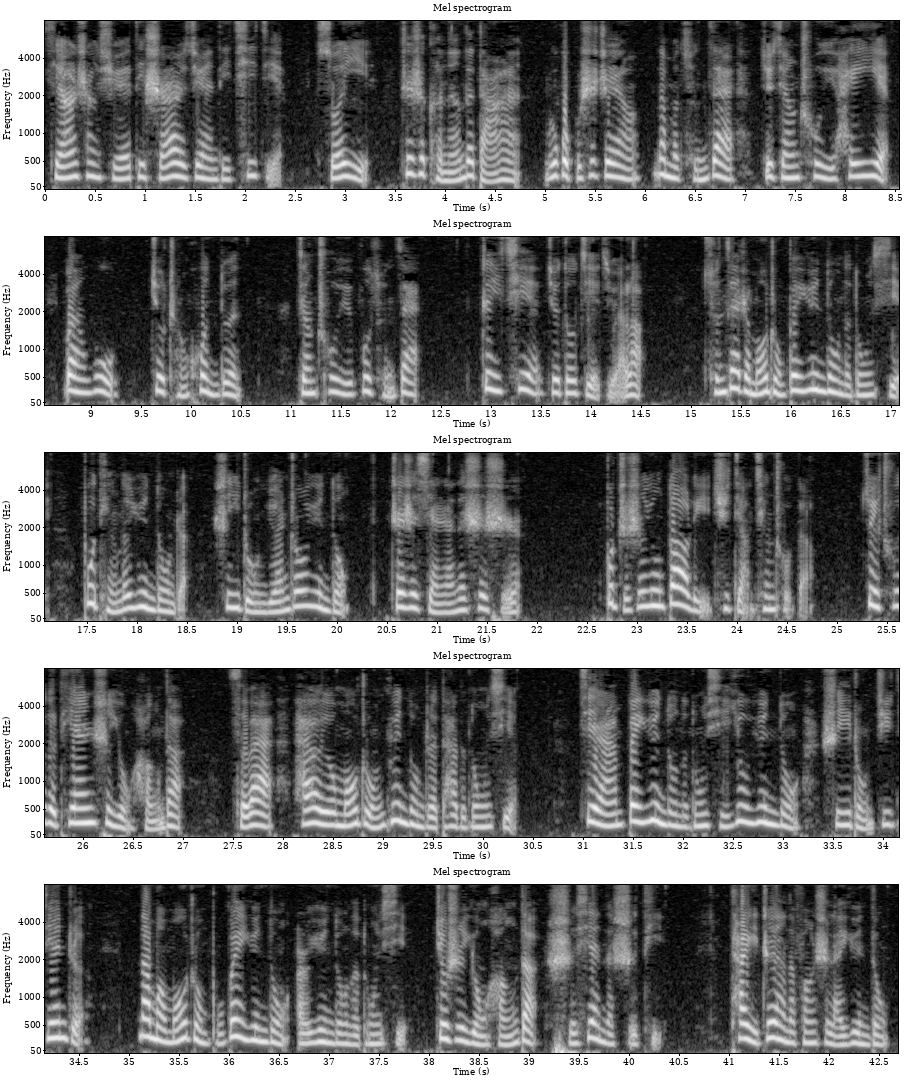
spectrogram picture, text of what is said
形而上学第十二卷第七节，所以这是可能的答案。如果不是这样，那么存在就将处于黑夜，万物就成混沌，将处于不存在。这一切就都解决了。存在着某种被运动的东西，不停地运动着，是一种圆周运动，这是显然的事实，不只是用道理去讲清楚的。最初的天是永恒的，此外还要有某种运动着它的东西。既然被运动的东西又运动，是一种居间者，那么某种不被运动而运动的东西，就是永恒的实现的实体，它以这样的方式来运动。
